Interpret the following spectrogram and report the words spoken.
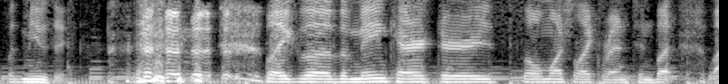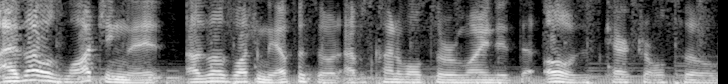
with music. like the the main character is so much like Renton. But as I was watching it, as I was watching the episode, I was kind of also reminded that oh, this character also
